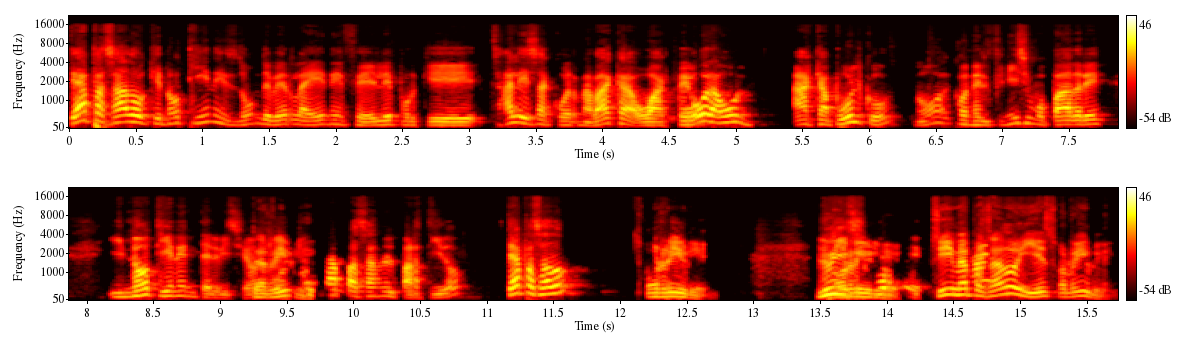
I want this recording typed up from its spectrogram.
¿Te ha pasado que no tienes dónde ver la NFL porque sales a Cuernavaca o a peor aún, a Acapulco, ¿no? Con el finísimo padre y no tienen televisión. Terrible. ¿No está pasando el partido? ¿Te ha pasado? Horrible. Luis, horrible. Sí, me ha pasado y es horrible.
